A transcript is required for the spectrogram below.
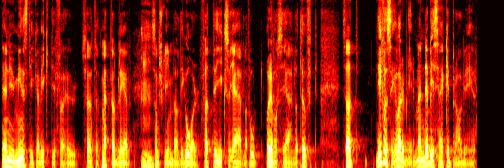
den är ju minst lika viktig för hur svensk death metal blev som Scream Blood igår. För att det gick så jävla fort och det var så jävla tufft. Så att vi får se vad det blir, men det blir säkert bra grejer.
